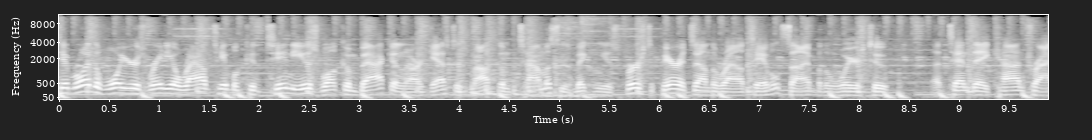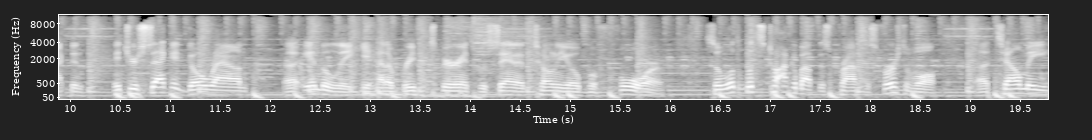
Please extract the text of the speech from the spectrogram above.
Tim Roye, the Warriors Radio Roundtable continues. Welcome back, and our guest is Malcolm Thomas, who's making his first appearance on the Roundtable, signed by the Warriors to a 10-day contract, and it's your second go-round uh, in the league. You had a brief experience with San Antonio before, so let, us talk about this process. First of all, uh, tell me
